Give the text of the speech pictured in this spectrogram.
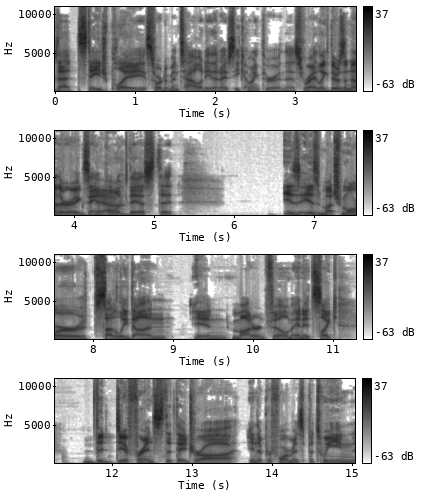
that stage play sort of mentality that I see coming through in this, right? Like there's another example Yeah. of this that is is much more subtly done in modern film and it's like the difference that they draw in the performance between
